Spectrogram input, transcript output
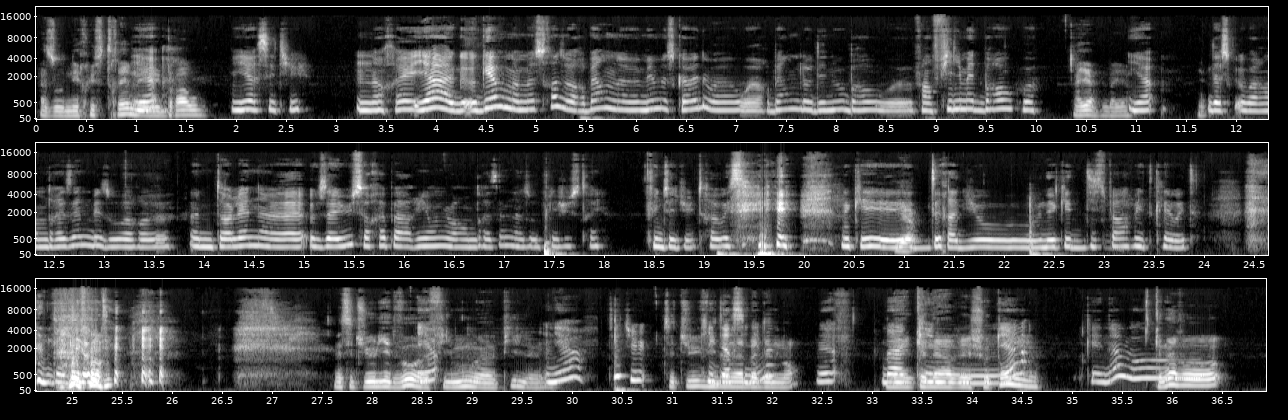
Azo nerustre, mais Ya. brau. ya, sais-tu? Noc'h e, ya, hag- gav ma meustra zo ar bern, me meus kavet oa, oa ar bern lodeno brau, euh, enfin, filmet brau, quoi. Ah ya, bah ya. Ya. Ya. Desk war un eus a eu sorre pa ar rion war Andrezen a zo plijustre. Fin ne ket de radio, ne ket dispar vit klevet. Da deot. Mais c'est tu lié de veau, euh, filmou, euh, pile. euh, setu. C'est-tu, Qui vidana der cinéma? badennement. Ba, Bah, kenave kenavo. Kenavo.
